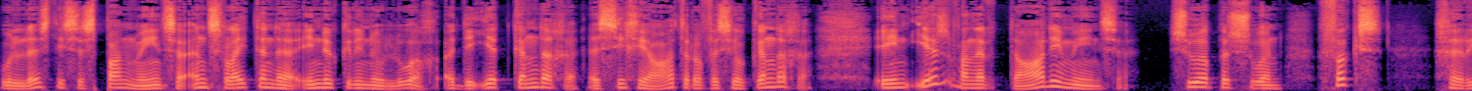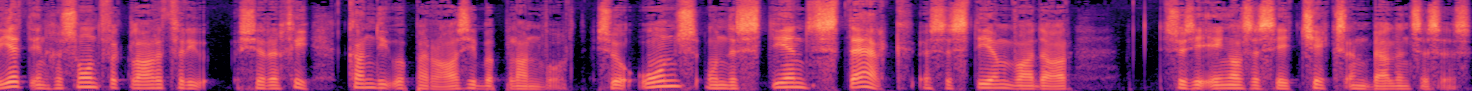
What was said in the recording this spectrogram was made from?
holistiese span mense insluitende 'n endokrinoloog, 'n dieetkundige, 'n psigiater of 'n sielkundige. En eers wanneer daardie mense so 'n persoon fiks gereed en gesond verklaar het vir die chirurgie kan die operasie beplan word. So ons ondersteun sterk 'n stelsel waar daar soos die Engelse sê checks and balances is.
